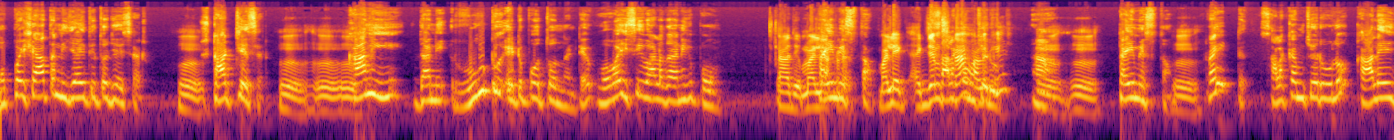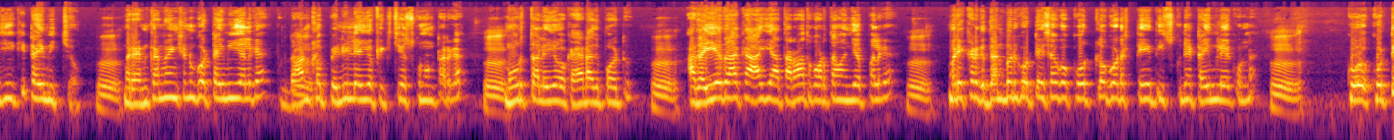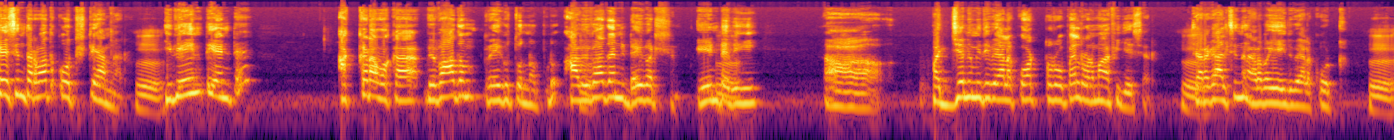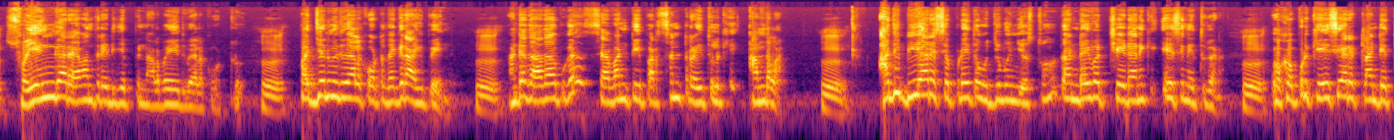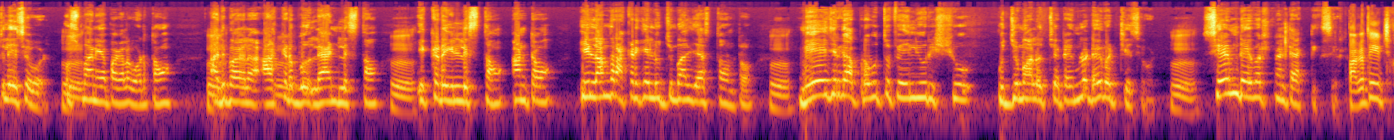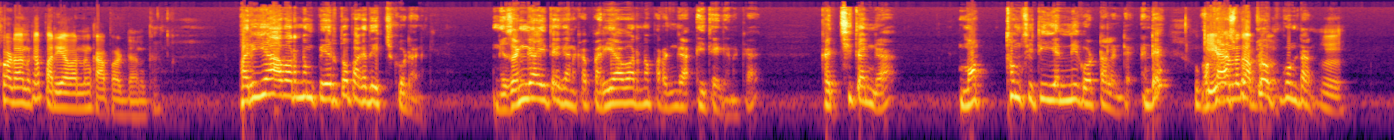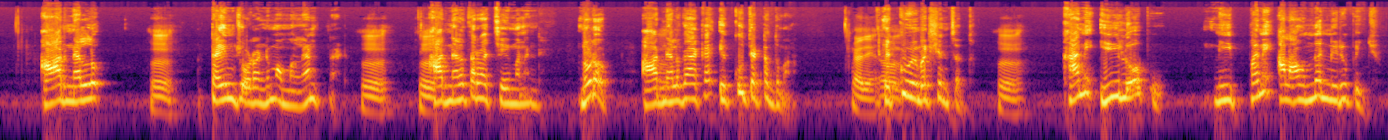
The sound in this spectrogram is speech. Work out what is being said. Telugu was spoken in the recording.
ముప్పై శాతం నిజాయితీతో చేశారు. స్టార్ట్ చేశారు. కానీ దాని రూట్ ఎటుపోతుందంటే ఓవైసీ వాళ్ళ దానికి పోం. టైం ఇస్తాం. టైం ఇస్తాం. రైట్. సలకం చెరువులో కాలేజీకి టైం ఇచ్చావు. మరి ఎన్కన్వెన్షన్ కూడా టైం ఇవ్వాలిగా దాంట్లో పెళ్ళిళ్ళు అయ్యో ఫిక్స్ చేసుకుని ఉంటారుగా? ముహూర్తాలు అయ్యో ఒక ఏడాది పాటు. అది అయ్యేదాకా ఆగి ఆ తర్వాత కొడతామని చెప్పాలిగా? మరి ఇక్కడికి దన్బని కొట్టేసాక కోర్టులో కూడా స్టే తీసుకునే టైం లేకుండా? కొట్టేసిన తర్వాత కోర్టు స్టే అన్నారు ఇదేంటి అంటే అక్కడ ఒక వివాదం రేగుతున్నప్పుడు ఆ వివాదాన్ని డైవర్షన్. ఏంటది? ఆ పద్దెనిమిది వేల కోట్ల రూపాయలు రుణమాఫీ చేశారు. జరగాల్సింది నలభై ఐదు వేల కోట్లు. స్వయంగా రేవంత్ రెడ్డి చెప్పిన నలభై ఐదు వేల కోట్లు పద్దెనిమిది వేల కోట్ల దగ్గర ఆగిపోయింది. అంటే దాదాపుగా సెవెంటీ పర్సెంట్ రైతులకి అందల. అది బీఆర్ఎస్ ఎప్పుడైతే ఉద్యమం చేస్తుందో దాన్ని డైవర్ట్ చేయడానికి వేసిన ఎత్తుగడ. ఉమ్, ఒకప్పుడు కేసీఆర్ ఇట్లాంటి ఎత్తులు వేసేవాడు. ఉస్మానియా పగల కొడతాం అది పగల అక్కడ ల్యాండ్లు ఇస్తాం ఇక్కడ ఇళ్ళు ఇస్తాం అంటాం. వీళ్ళందరూ అక్కడికి వెళ్ళి ఉద్యమాలు చేస్తూ ఉంటాం. మేజర్గా ప్రభుత్వ ఫెయిల్యూర్ ఇష్యూ ఉద్యమాలు వచ్చే టైంలో డైవర్ట్ చేసేవాడు. సేమ్ డైవర్షనల్ టాక్టిక్స్ పగ తీర్చుకోవడానిక పర్యావరణం కాపాడడానిక? పర్యావరణం పేరుతో పగ తెచ్చుకోవడానికి నిజంగా అయితే గనక పర్యావరణ పరంగా అయితే గనక ఖచ్చితంగా మొత్తం సిటీ అన్ని కొట్టాలంటే. అంటే? ఒప్పుకుంటాను. ఆరు నెలలు టైం చూడండి మమ్మల్ని అంటున్నాడు. ఆరు నెలల తర్వాత చేయమనండి. No doubt. ఆరు నెలల దాకా ఎక్కువ తిట్టద్దు మనం. ఎక్కువ విమర్శించద్దు. కానీ ఈ లోపు నీ పని అలా ఉందని నిరూపించు.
